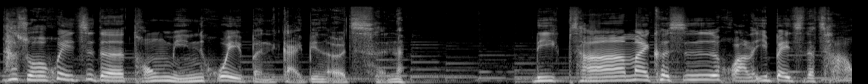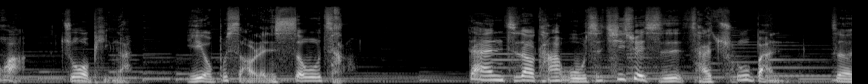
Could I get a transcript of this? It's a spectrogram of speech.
他所绘制的同名绘本改编而成呢。理查麦克斯画了一辈子的插画作品啊，也有不少人收藏。但直到他五十七岁时才出版这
